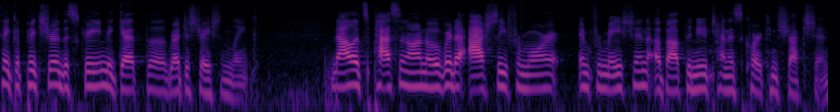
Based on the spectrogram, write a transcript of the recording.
Take a picture of the screen to get the registration link. Now let's pass it on over to Ashley for more information about the new tennis court construction.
